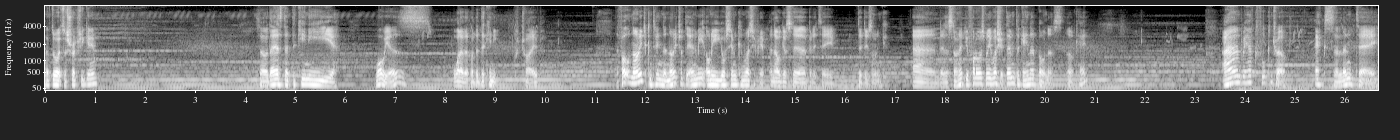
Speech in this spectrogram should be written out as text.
After all, it's a strategy game. So there's the Dakini warriors, or whatever they're called, the Dakini tribe. The Vault of Knowledge contains the knowledge of the enemy, only your sim can worship him, and that will give us the ability to do something. And there's a stonehead, your followers may worship them to gain a bonus. Okay. And we have full control. Excelente.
